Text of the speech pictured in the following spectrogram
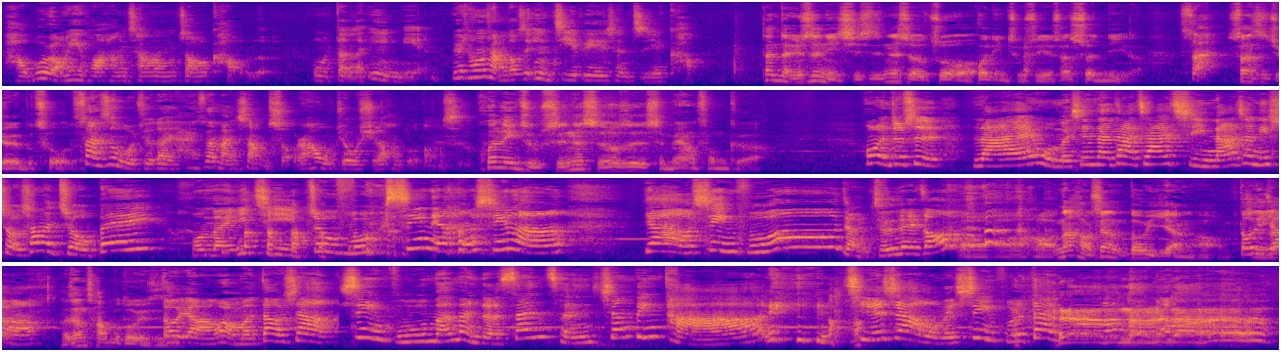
好不容易华航长荣招考了，我等了一年，因为通常都是应届毕业生直接考，但等于是你其实那时候做婚礼主持也算顺利了，算算是觉得不错的。算是我觉得还算蛮上手，然后我觉得我学到很多东西。婚礼主持那时候是什么样的风格啊？或者就是来，我们现在大家一起拿着你手上的酒杯，我们一起祝福新娘新郎要幸福哦，这样就是那种。哦，好，那好像都一样哦，都一样啊好像差不多也是。都要让我们倒上幸福满满的三层香槟塔，切下我们幸福的蛋糕。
